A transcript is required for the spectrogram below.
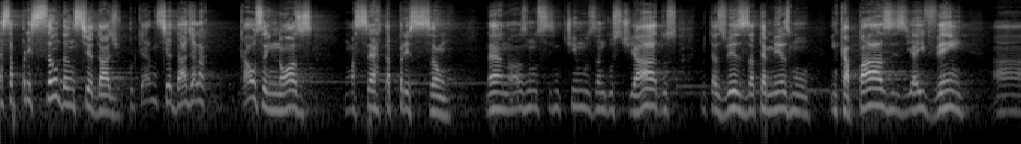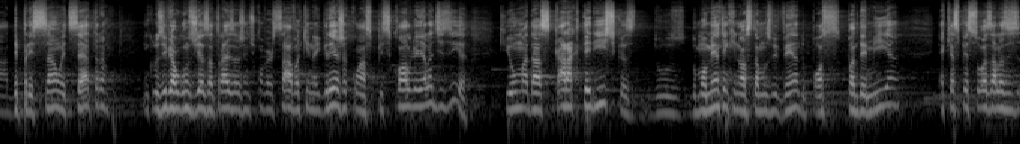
essa pressão da ansiedade, porque a ansiedade ela causa em nós uma certa pressão, né? Nós nos sentimos angustiados, muitas vezes até mesmo incapazes, e aí vem a depressão, etc. Inclusive, alguns dias atrás a gente conversava aqui na igreja com a psicóloga e ela dizia que uma das características do, do momento em que nós estamos vivendo, pós-pandemia, é que as pessoas elas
